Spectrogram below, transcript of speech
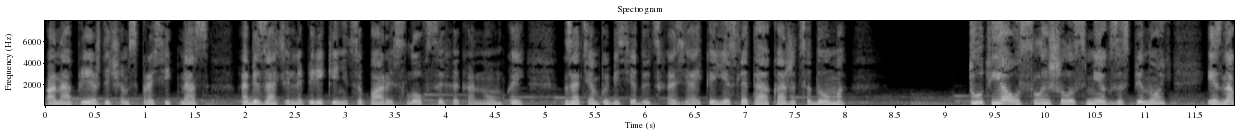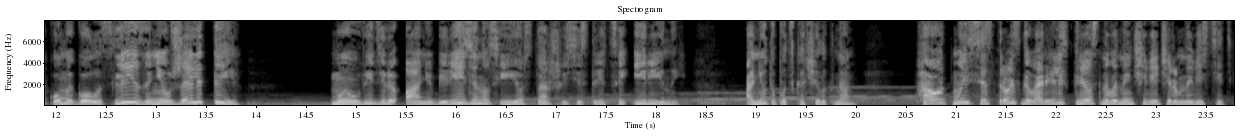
она, прежде чем спросить нас, обязательно перекинется парой слов с их экономкой, затем побеседует с хозяйкой, если та окажется дома — Тут я услышала смех за спиной и знакомый голос «Лиза, неужели ты?» Мы увидели Аню Березину с ее старшей сестрицей Ириной. Анюта подскочила к нам. «А вот мы с сестрой сговорились крестного нынче вечером навестить.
